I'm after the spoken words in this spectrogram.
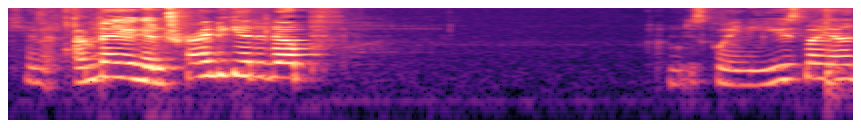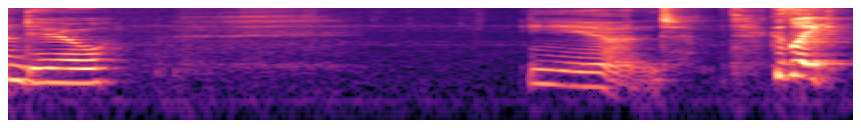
Can I, I'm not even gonna try to get it up I'm just going to use my undo and because like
